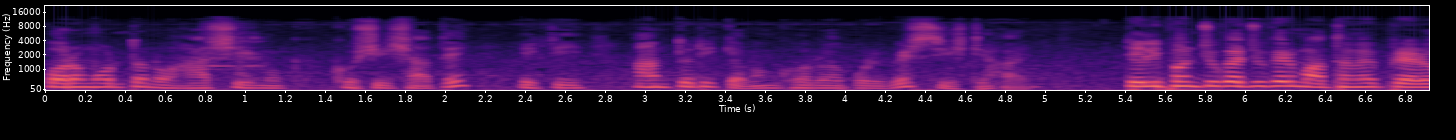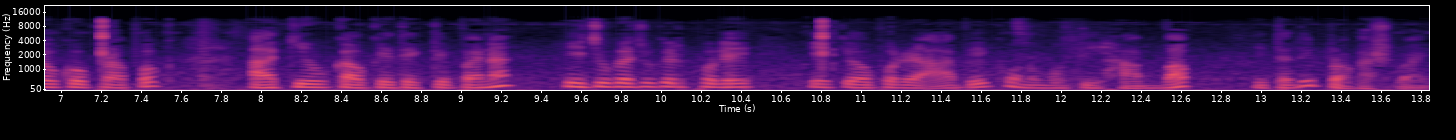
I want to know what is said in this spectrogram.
করমর্দন ও হাসি মুখ খুশির সাথে একটি আন্তরিক এবং ঘরোয়া পরিবেশ সৃষ্টি হয়। টেলিফোন যোগাযোগের মাধ্যমে প্রেরক ও প্রাপক আর কেউ কাউকে দেখতে পায় না। এই যোগাযোগের ফলে একে অপরের আবেগ, অনুভূতি, হাবভাব ইত্যাদি প্রকাশ পায়।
